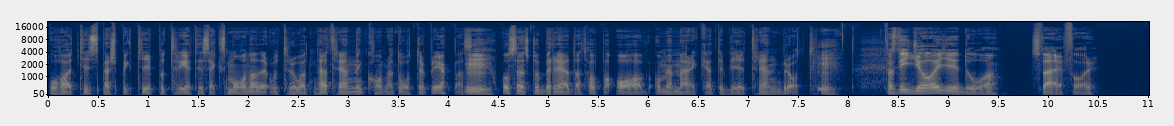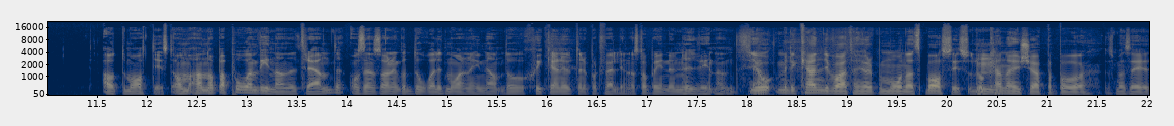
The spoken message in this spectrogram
och ha ett tidsperspektiv på tre till sex månader och tro att den här trenden kommer att återupprepas Mm. och sen stå beredd att hoppa av om jag märker att det blir ett trendbrott. Fast det gör ju då svärfar automatiskt. Om han hoppar på en vinnande trend och sen så har den gått dåligt månaden innan, då skickar han ut den i portföljen och stoppar in en ny vinnande trend. Jo, men det kan ju vara att han gör det på månadsbasis och då Mm. kan han ju köpa på, som man säger,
